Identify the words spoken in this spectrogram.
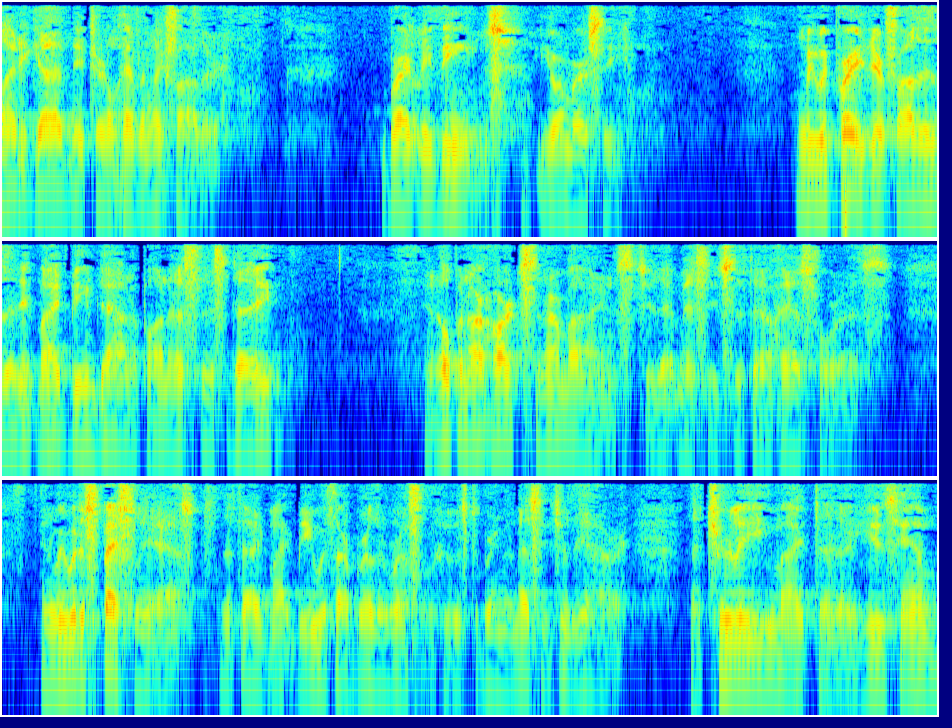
Almighty God and eternal Heavenly Father, brightly beams your mercy. We would pray, dear Father, that it might beam down upon us this day and open our hearts and our minds to that message that thou hast for us. And we would especially ask that that might be with our brother Russell, who is to bring the message of the hour, that truly you might uh, use him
